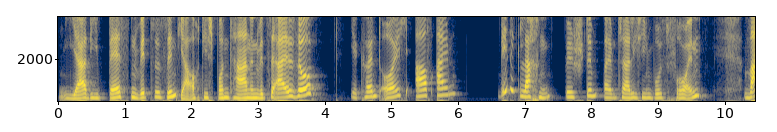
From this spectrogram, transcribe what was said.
Ja, die besten Witze sind ja auch die spontanen Witze. Also, ihr könnt euch auf ein wenig Lachen bestimmt beim Charlie Sheen Bus freuen. Wann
